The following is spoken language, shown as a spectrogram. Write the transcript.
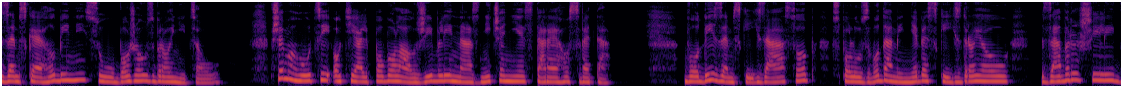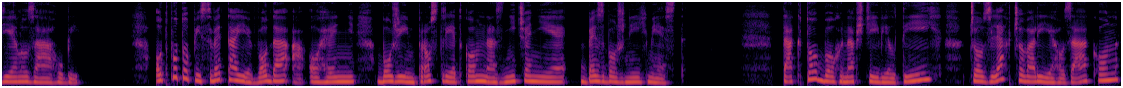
Zemské hlbiny sú Božou zbrojnicou. Všemohúci odtiaľ povolal živly na zničenie starého sveta. Vody zemských zásob spolu s vodami nebeských zdrojov završili dielo záhuby. Od potopy sveta je voda a oheň Božím prostriedkom na zničenie bezbožných miest. Takto Boh navštívil tých, čo zľahčovali jeho zákon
